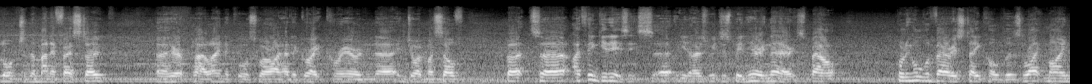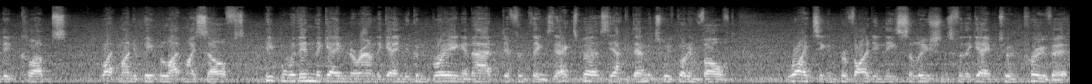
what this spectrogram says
launching the manifesto uh, here at Plough Lane, of course, where I had a great career and uh, enjoyed myself. But uh, I think it is. It's uh, you know, as we've just been hearing there, it's about pulling all the various stakeholders, like-minded clubs, like-minded people like myself, people within the game and around the game who can bring and add different things. The experts, the academics we've got involved, writing and providing these solutions for the game to improve it.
